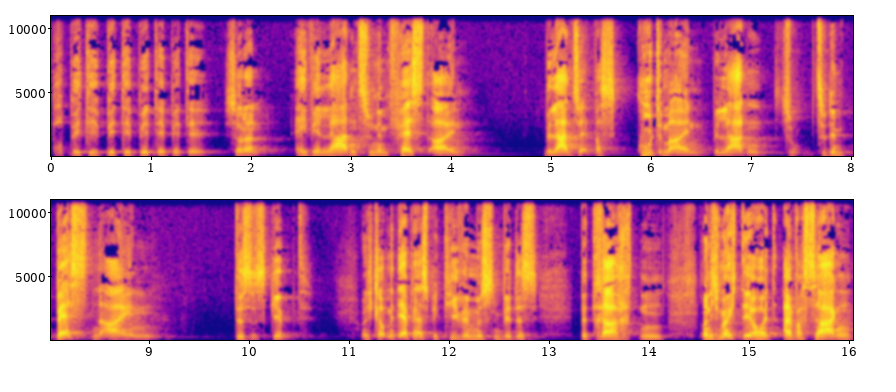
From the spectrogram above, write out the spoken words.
boah, bitte, bitte, bitte, bitte, sondern, hey, wir laden zu einem Fest ein. Wir laden zu etwas Gutem ein. Wir laden zu, zu dem Besten ein, das es gibt. Und ich glaube, mit der Perspektive müssen wir das betrachten. Und ich möchte dir heute einfach sagen,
